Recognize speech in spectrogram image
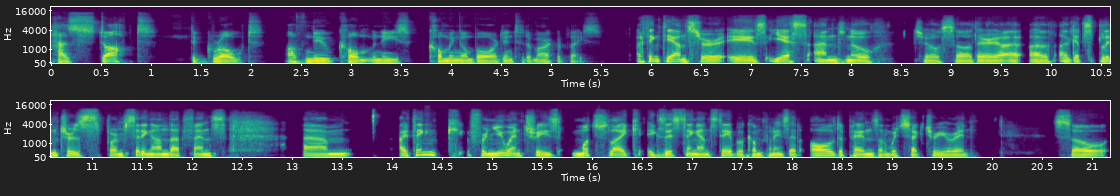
has stopped the growth of new companies coming on board into the marketplace? I think the answer is yes and no, Joe. So there, uh, I'll, I'll get splinters from sitting on that fence. Um, I think for new entries, much like existing and stable companies, it all depends on which sector you're in. So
